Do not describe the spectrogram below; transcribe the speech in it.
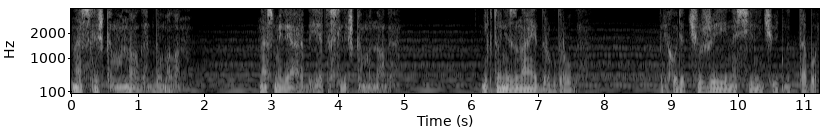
«Нас слишком много», — думал он. «Нас миллиарды, и это слишком много. Никто не знает друг друга. Приходят чужие и насильничают над тобой.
